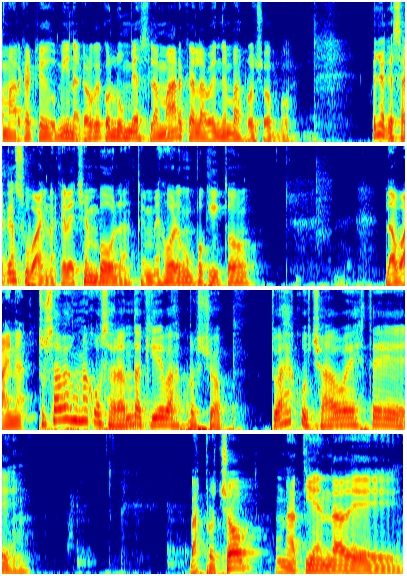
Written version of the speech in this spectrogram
marca que domina. Creo que Columbia es la marca, la venden Bass Pro Shop. Coño, que saquen su vaina, que le echen bola, que mejoren un poquito la vaina. Tú sabes una cosa hablando aquí de Bass Pro Shop. ¿Tú has escuchado este Bass Pro Shop? Una tienda de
